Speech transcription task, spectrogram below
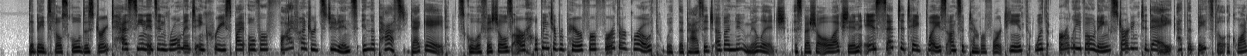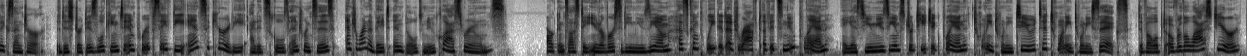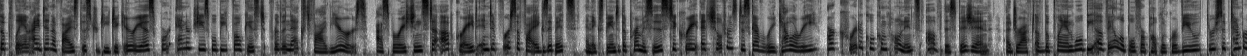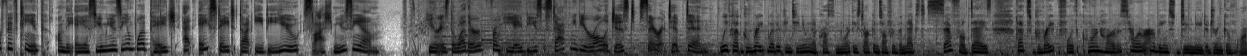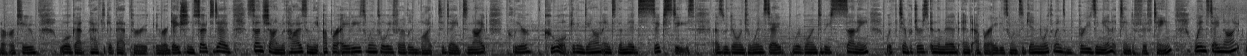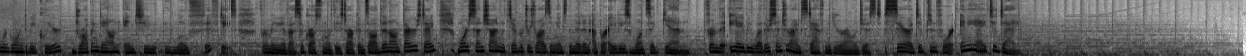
The Batesville School District has seen its enrollment increase by over 500 students in the past decade. School officials are hoping to prepare for further growth with the passage of a new millage. A special election is set to take place on September 14th, with early voting starting today at the Batesville Aquatic Center. The district is looking to improve safety and security at its school's entrances and renovate and build new classrooms. Arkansas State University Museum has completed a draft of its new plan, ASU Museum Strategic Plan 2022 to 2026. Developed over the last year, the plan identifies the strategic areas where energies will be focused for the next five years. Aspirations to upgrade and diversify exhibits and expand the premises to create a children's discovery gallery are critical components of this vision. A draft of the plan will be available for public review through September 15th on the ASU Museum webpage at astate.edu/museum museum. Here is the weather from EAB's staff meteorologist, Sarah Tipton. We've got great weather continuing across northeast Arkansas for the next several days. That's great for the corn harvest. However, our beans do need a drink of water or two. We'll get, have to get that through irrigation. So today, sunshine with highs in the upper 80s. Winds will be fairly light today. Tonight, clear, cool, getting down into the mid 60s. As we go into Wednesday, we're going to be sunny with temperatures in the mid and upper 80s once again. North winds breezing in at 10 to 15. Wednesday night, we're going to be clear, dropping down into the low 50s for many of us across northeast Arkansas. Then on Thursday, more sunshine with temperatures rising into the mid and upper 80s once again. From the EAB Weather Center, I'm staff meteorologist Sarah Tipton for NEA Today.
